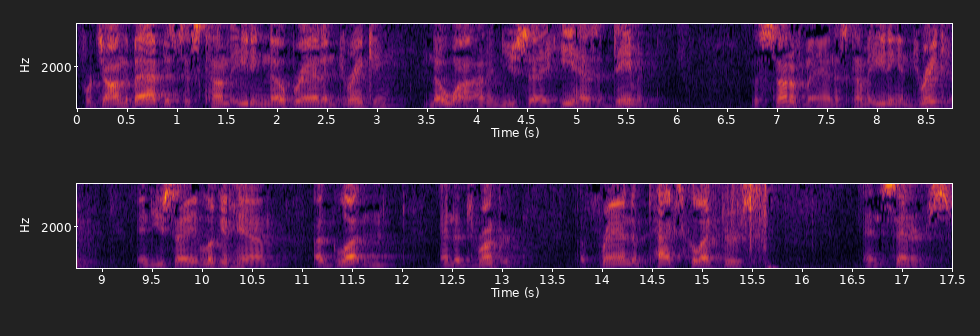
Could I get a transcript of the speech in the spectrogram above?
For John the Baptist has come eating no bread and drinking no wine, and you say, He has a demon. The Son of Man has come eating and drinking, and you say, Look at him, a glutton and a drunkard, a friend of tax collectors and sinners.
